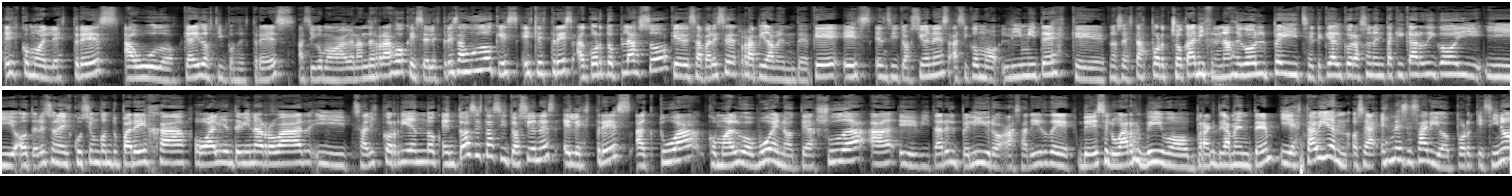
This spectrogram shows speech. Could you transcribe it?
es como el estrés agudo, que hay dos tipos de estrés, así como a grandes rasgos, que es el estrés agudo, que es este estrés a corto plazo que desaparece rápidamente, que es en situaciones así como límites que, no sé, estás por chocar y frenás de golpe y te queda el corazón en taquicárdico y, o tenés una discusión con tu pareja o alguien te viene a robar y salís corriendo. En todas estas situaciones el estrés actúa como algo bueno, te ayuda a evitar el peligro, a salir de, de ese lugar vivo prácticamente. Y está bien, o sea, es necesario porque si no,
